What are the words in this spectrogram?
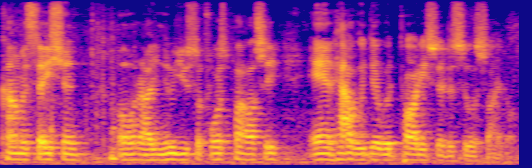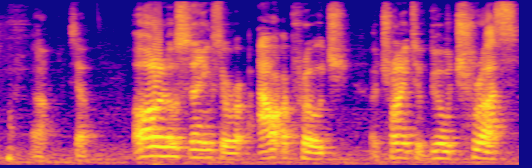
conversation on our new use of force policy, and how we deal with parties that are suicidal. So all of those things are our approach of trying to build trust,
